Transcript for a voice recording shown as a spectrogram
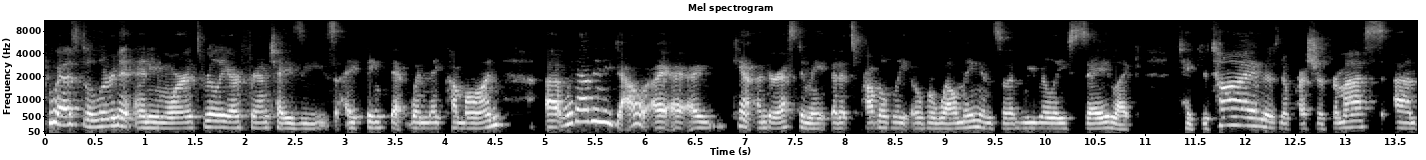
who has to learn it anymore. It's really our franchisees i think that when they come on uh, without any doubt I, I, I can't underestimate that it's probably overwhelming and so we really say like take your time there's no pressure from us um,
